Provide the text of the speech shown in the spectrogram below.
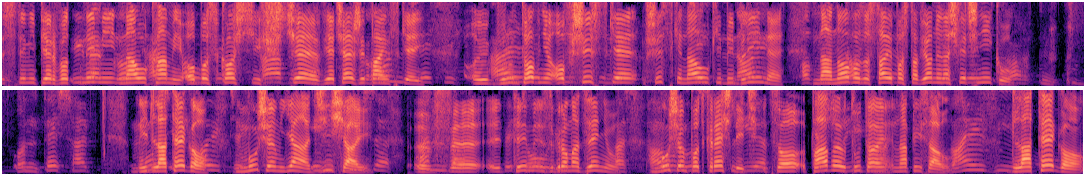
z tymi pierwotnymi naukami o boskości, chrzcie, wieczerzy pańskiej, y, gruntownie o wszystkie, wszystkie nauki biblijne na nowo zostały postawione na świeczniku. I dlatego muszę ja dzisiaj w tym zgromadzeniu muszę podkreślić, co Paweł tutaj napisał. Dlatego,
